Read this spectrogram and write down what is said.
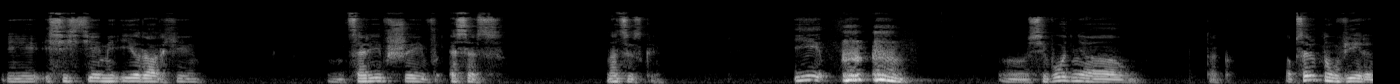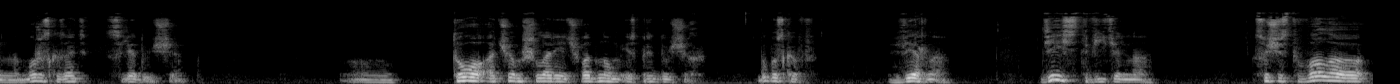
и системе иерархии, царившей в СС нацистской. И сегодня так абсолютно уверенно можно сказать следующее. То, о чем шла речь в одном из предыдущих выпусков, верно, действительно существовало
